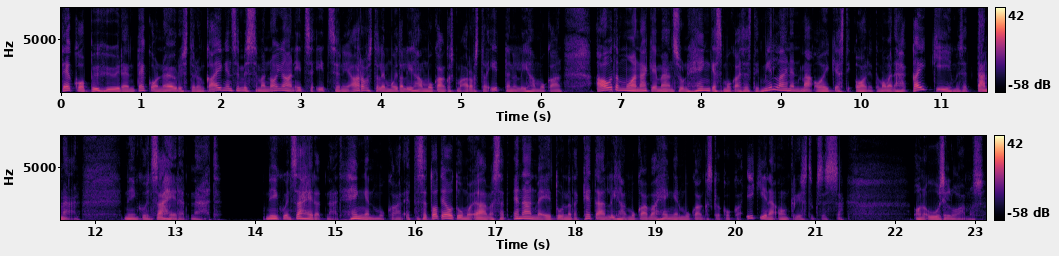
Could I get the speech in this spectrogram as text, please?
tekopyhyyden, tekonöyristölyn, kaiken sen, missä mä nojaan itse itseni ja arvostelen muita lihan mukaan, koska mä arvostelen itteni lihan mukaan. Auta mua näkemään sun henkes mukaisesti, millainen mä oikeasti oon, että mä voin nähdä kaikki ihmiset tänään niin kuin sä heidät näet niin kuin sä heidät näet, hengen mukaan, että se toteutuu mun elämässä, että enää me ei tunneta ketään lihan mukaan, vaan hengen mukaan, koska koko ikinä on Kristuksessa, on uusi luomus.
